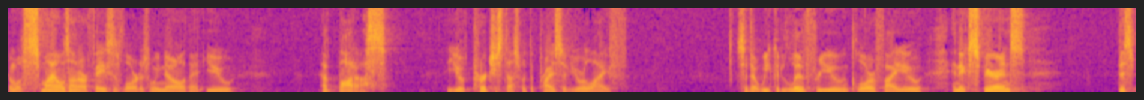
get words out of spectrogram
and with smiles on our faces, Lord, as we know that you have bought us, that you have purchased us with the price of your life so that we could live for you and glorify you and experience this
